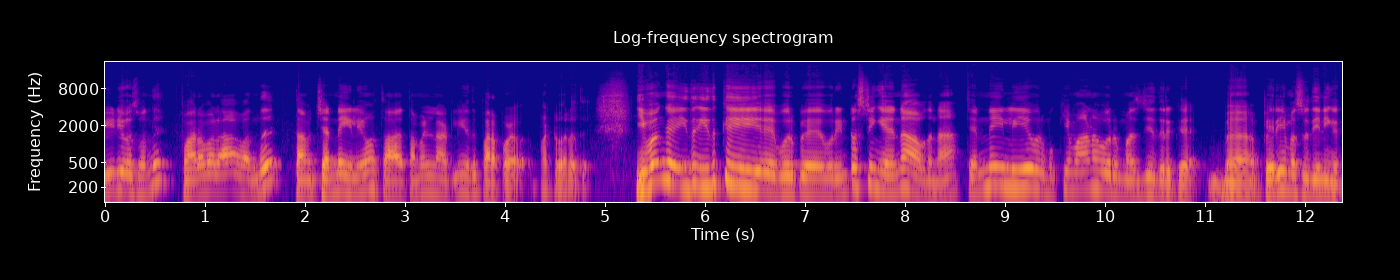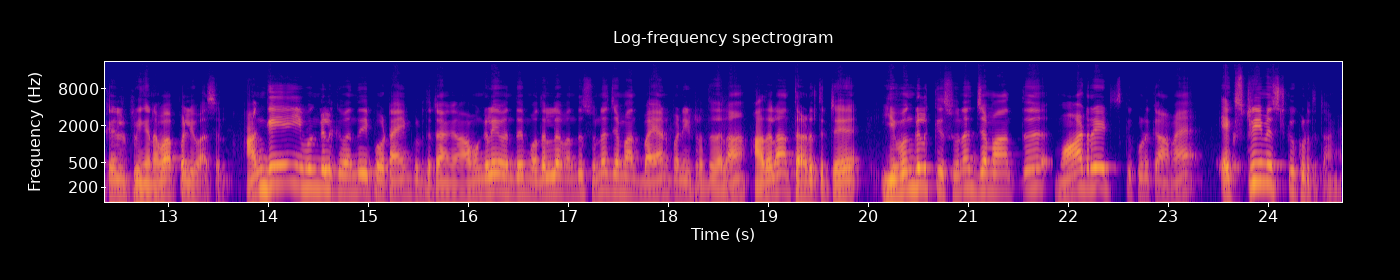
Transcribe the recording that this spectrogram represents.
வீடியோஸ் வந்து பரவலாக வந்து தம் சென்னையிலையும் த தமிழ்நாட்டிலையும் இது பரப்பப்பட்டு வருது. இவங்க இது இதுக்கு ஒரு ஒரு இன்ட்ரெஸ்டிங் என்ன ஆகுதுன்னா சென்னையிலேயே ஒரு முக்கியமான ஒரு மஸ்ஜித் இருக்குது பெரிய மசூதி நீங்கள் கேள்விப்பீங்க நவாப்பள்ளி வாசல். அங்கேயே இவங்களுக்கு வந்து இப்போ டைம் கொடுத்துட்டாங்க. அவங்களே வந்து முதல்ல வந்து சுனஜமாத் பயான் பண்ணிட்டு இருந்ததெல்லாம் அதெல்லாம் தடுத்துட்டு இவங்களுக்கு சுன ஜமாத்து மாடரேட்ஸ்க்கு கொடுக்காம எக்ஸ்ட்ரீமிஸ்ட்க்கு கொடுத்துட்டாங்க.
